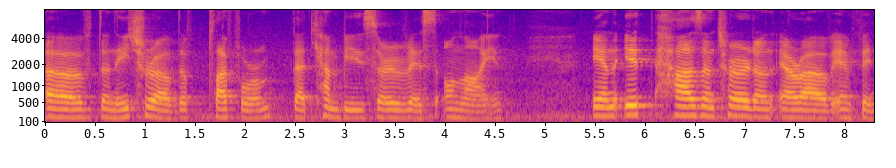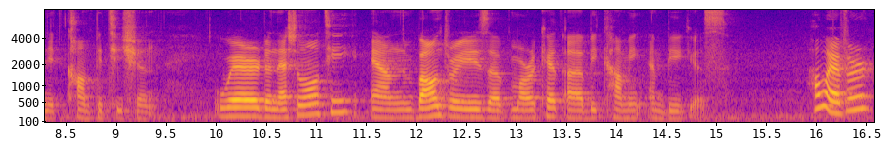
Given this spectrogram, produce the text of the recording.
of the nature of the platform that can be serviced online. And it has entered an era of infinite competition where the nationality and boundaries of market are becoming ambiguous. However,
